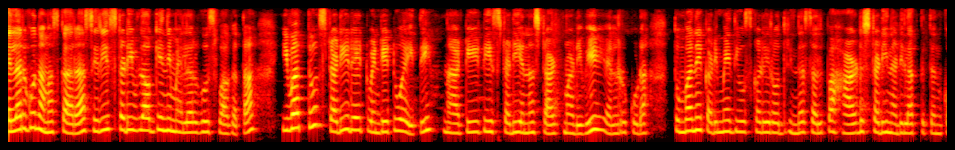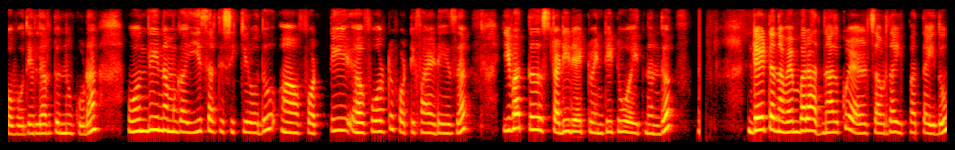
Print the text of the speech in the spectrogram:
ಎಲ್ಲರಿಗೂ ನಮಸ್ಕಾರ. ಸಿರಿ ಸ್ಟಡಿ ವ್ಲಾಗ್ಗೆ ನಿಮ್ಮೆಲ್ಲರಿಗೂ ಸ್ವಾಗತ. ಇವತ್ತು ಸ್ಟಡಿ ಡೇ ಟ್ವೆಂಟಿ ಟೂ ಐತಿ ಟಿ ಟಿ ಸ್ಟಡಿಯನ್ನು ಸ್ಟಾರ್ಟ್ ಮಾಡೀವಿ. ಎಲ್ಲರೂ ಕೂಡ ತುಂಬಾ ಕಡಿಮೆ ದಿವಸಗಳಿರೋದ್ರಿಂದ ಸ್ವಲ್ಪ ಹಾರ್ಡ್ ಸ್ಟಡಿ ನಡಿಲಾಗ್ತಿತ್ತು ಅಂದ್ಕೋಬೋದು ಎಲ್ಲರದನ್ನು ಕೂಡ. ಓನ್ಲಿ ನಮ್ಗೆ ಈ ಸರ್ತಿ ಸಿಕ್ಕಿರೋದು forty four to forty five days ಇವತ್ತು ಸ್ಟಡಿ ಡೇ ಟ್ವೆಂಟಿ ಟೂ ಐತಿ ನಂದು. ಡೇಟ್ ನವೆಂಬರ್ ಹದಿನಾಲ್ಕು, ಎರಡು ಸಾವಿರದ ಇಪ್ಪತ್ತೈದು.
